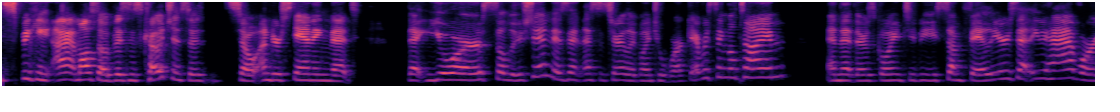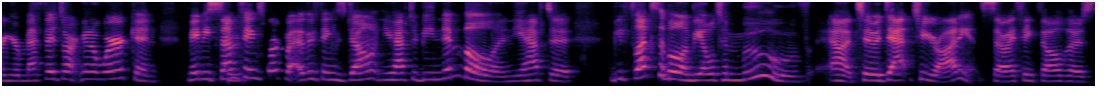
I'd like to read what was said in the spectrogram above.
speaking i am also a business coach and so so understanding that that your solution isn't necessarily going to work every single time and that there's going to be some failures that you have or your methods aren't going to work and maybe some mm-hmm. things work but other things don't you have to be nimble and you have to be flexible and be able to move uh, to adapt to your audience. So I think all those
